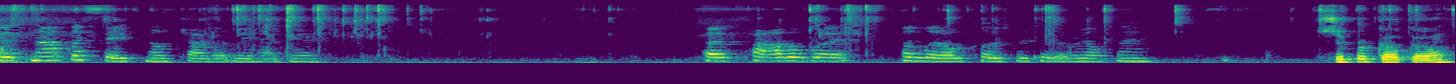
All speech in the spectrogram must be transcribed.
It's not the fake milk chocolate we have here. It's probably a little closer to the real thing. Super Cocoa,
